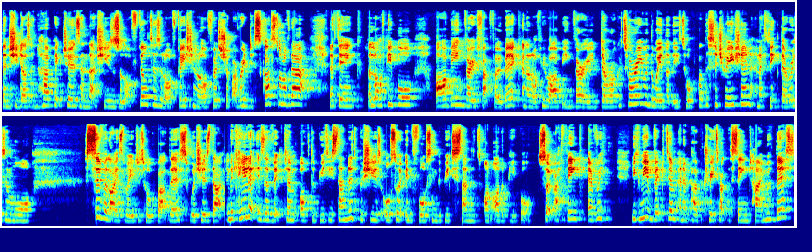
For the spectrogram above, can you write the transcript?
than she does in her pictures, and that she uses a lot of filters, a lot of facial, a lot of Photoshop. I've already discussed all of that. I think a lot of people are being very fat phobic, and a lot of people are being very derogatory with the way that they talk about the situation. And I think there is a more civilized way to talk about this, which is that Mikayla is a victim of the beauty standards, but she is also enforcing the beauty standards on other people. So I think every you can be a victim and a perpetrator at the same time with this.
